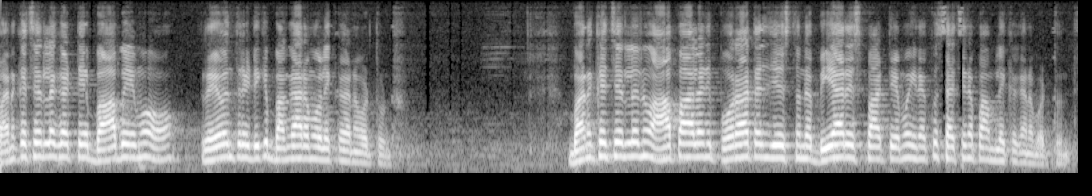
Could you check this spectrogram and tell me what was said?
బనకచెర్ల కట్టే బాబేమో రేవంత్ రెడ్డికి బంగారమో లెక్క కనబడుతుండ్రు బనకచెర్లను ఆపాలని పోరాటం చేస్తున్న బీఆర్ఎస్ పార్టీ ఏమో ఈయనకు సచినపాము లెక్క కనబడుతుంది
